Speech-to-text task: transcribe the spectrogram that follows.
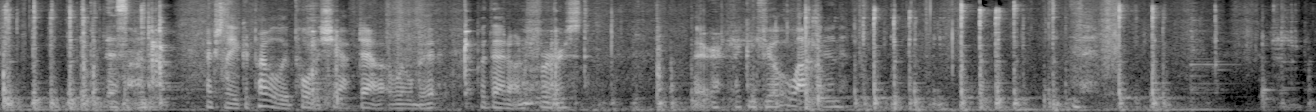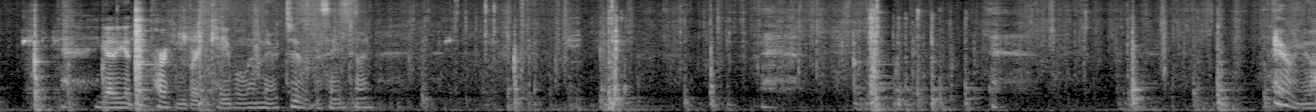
put this on. Actually, you could probably pull the shaft out a little bit. Put that on first. There, I can feel it locked in. Gotta get the parking brake cable in there too at the same time. There we go.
